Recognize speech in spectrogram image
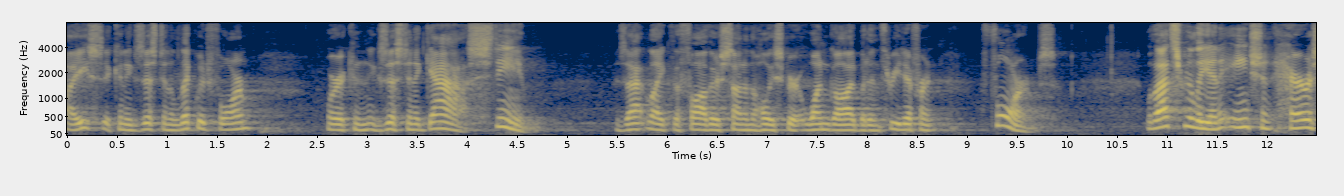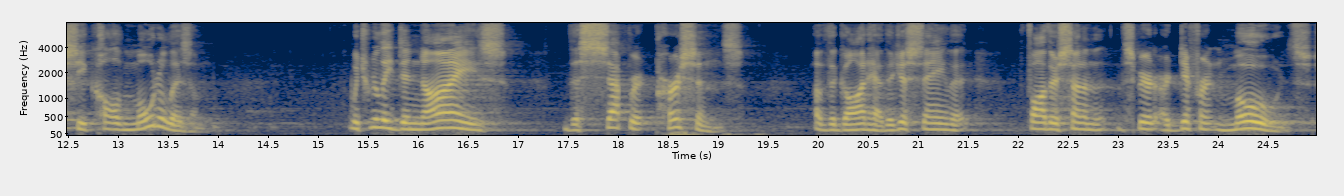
ice, it can exist in a liquid form, or it can exist in a gas, steam. Is that like the Father, Son, and the Holy Spirit, one God, but in three different forms? Well, that's really an ancient heresy called modalism, which really denies the separate persons of the Godhead. They're just saying that Father, Son, and the Spirit are different modes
